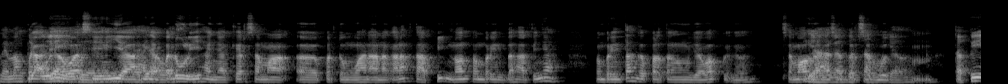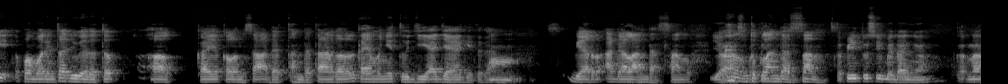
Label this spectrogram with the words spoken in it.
memang peduli gitu diawasi ya, iya nggak hanya peduli hanya care sama eh, pertumbuhan anak-anak tapi non pemerintah artinya pemerintah nggak bertanggung jawab gitu kan sama Iya, organisasi bertanggung tersebut. Hmm. tapi pemerintah juga tetap uh, kayak kalau misalnya ada tanda tangan kalau kayak menyetujui aja gitu kan Hmm. biar ada landasan lah Ya, untuk seperti itu. landasan tapi itu sih bedanya karena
